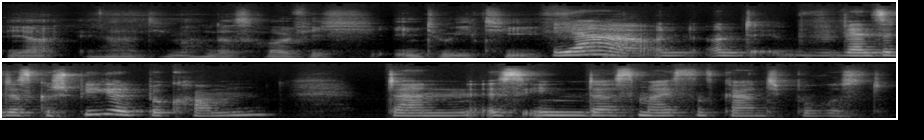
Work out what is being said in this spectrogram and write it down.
Ja, ja, die machen das häufig intuitiv. Ja, ja, Und, und wenn sie das gespiegelt bekommen, dann ist ihnen das meistens gar nicht bewusst.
